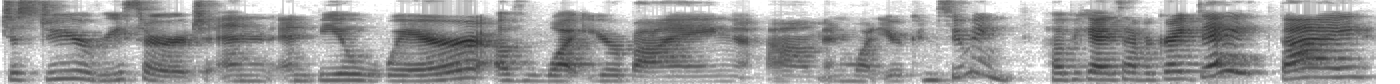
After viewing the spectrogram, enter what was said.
just do your research and, and be aware of what you're buying um, and what you're consuming. Hope you guys have a great day. Bye.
